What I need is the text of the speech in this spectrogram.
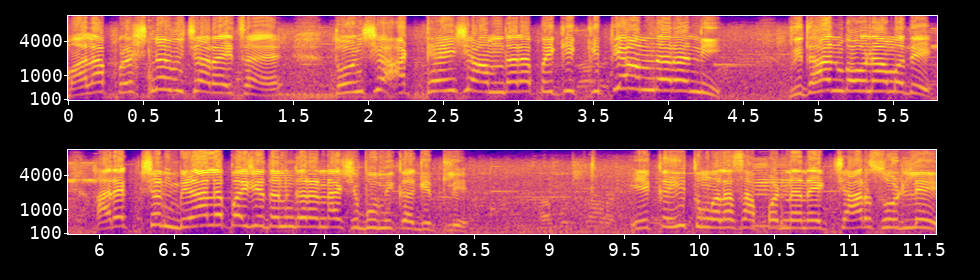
मला प्रश्न विचारायचा आहे दोनशे अठ्ठ्याऐंशी आमदारापैकी किती आमदारांनी विधान भवनामध्ये आरक्षण मिळालं पाहिजे धनगरांना अशी भूमिका घेतली? आहे? एकही तुम्हाला सापडणार नाही चार सोडले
